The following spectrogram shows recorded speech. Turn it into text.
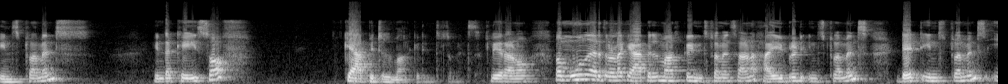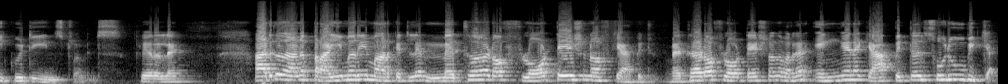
instruments in the case of capital market instruments clear ആണോ? അപ്പോൾ മൂന്ന് തരത്തിലുള്ള ക്യാപിറ്റൽ മാർക്കറ്റ് ഇൻസ്ട്രുമെന്റ്സ് ആണ്. Hybrid instruments debt instruments equity instruments clear അല്ലേ? അടുത്തതാണ് പ്രൈമറി മാർക്കറ്റിലെ method of flotation of capital method of flotation എന്ന് പറഞ്ഞാൽ എങ്ങനെ ക്യാപിറ്റൽ സ്വരൂപിക്കാം.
